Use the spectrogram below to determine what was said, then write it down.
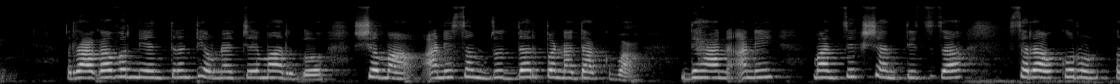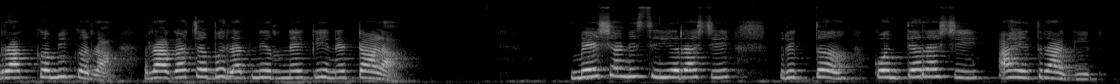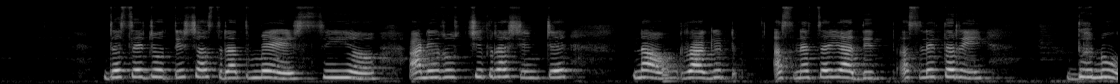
रागावर नियंत्रण ठेवण्याचे मार्ग क्षमा आणि समजूतदारपणा दाखवा. ध्यान आणि मानसिक शांतीचा सराव करून राग कमी करा. रागाच्या भरात निर्णय घेणे टाळा. मेष आणि सिंह राशी रिक्त कोणत्या राशी आहेत रागीट? जसे ज्योतिषशास्त्रात मेष सिंह आणि वृश्चिक राशींचे नाव रागीट असण्याच्या यादीत असले तरी धनु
